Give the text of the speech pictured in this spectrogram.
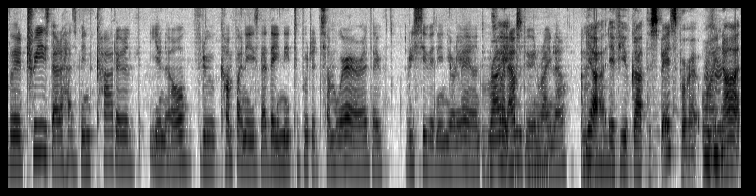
the trees that has been cutted, you know, through companies that they need to put it somewhere. They receive it in your land. Right. what I'm doing right now. yeah, if you've got the space for it, why not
